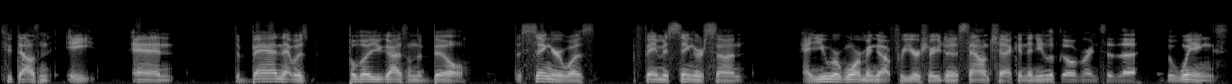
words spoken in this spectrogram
2008, and the band that was below you guys on the bill, the singer was a famous singer's son, and you were warming up for your show. You're doing a sound check, and then you look over into the the wings,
